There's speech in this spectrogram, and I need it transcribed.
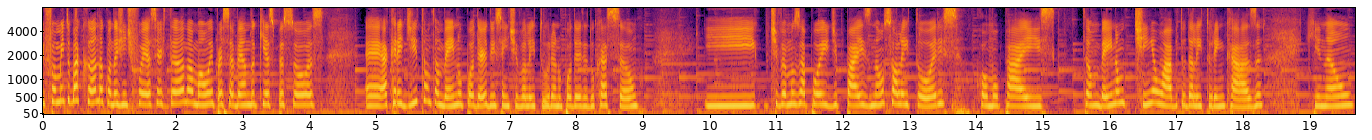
E foi muito bacana quando a gente foi acertando a mão e percebendo que as pessoas é, acreditam também no poder do incentivo à leitura, no poder da educação. E tivemos apoio de pais não só leitores, como pais também não tinham o hábito da leitura em casa, que não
